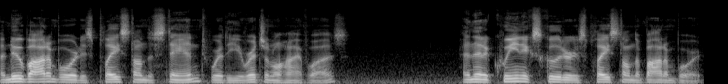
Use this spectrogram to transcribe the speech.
A new bottom board is placed on the stand where the original hive was, and then a queen excluder is placed on the bottom board.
